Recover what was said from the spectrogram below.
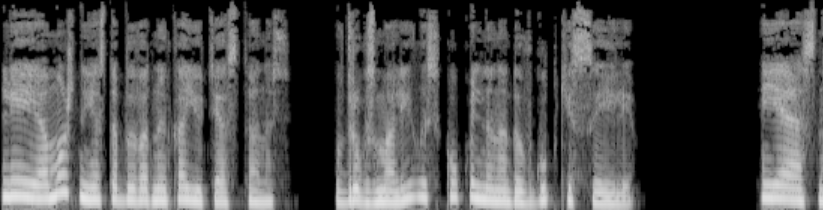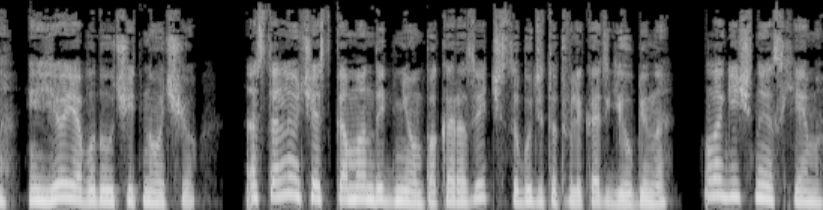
«Лея, а можно я с тобой в одной каюте останусь?» Вдруг взмолилась, кукольно надув губки Сейли. «Ясно, ее я буду учить ночью», Остальную часть команды днем, пока разведчица будет отвлекать Гилбина. Логичная схема.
